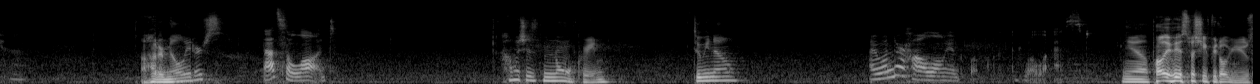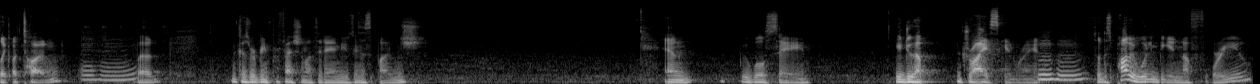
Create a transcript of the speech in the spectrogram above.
have? 100 milliliters? That's a lot. How much is the normal cream? Do we know? I wonder how long it will, it will last. Yeah, probably, especially if you don't use like a ton. Mm-hmm. But because we're being professional today, I'm using a sponge. And we will say, you do have dry skin, right? Mm-hmm. So this probably wouldn't be enough for you.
